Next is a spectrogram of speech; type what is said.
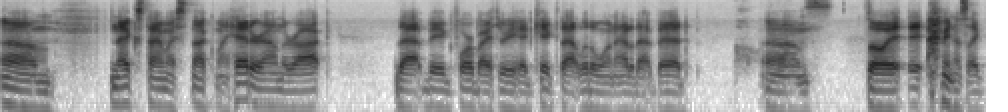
Um, next time I snuck my head around the rock, that big four by three had kicked that little one out of that bed. Um, so it, it, I mean, it's like,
